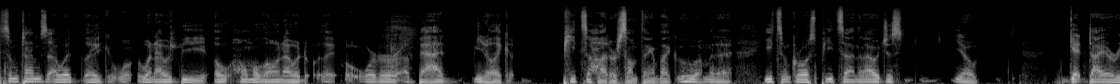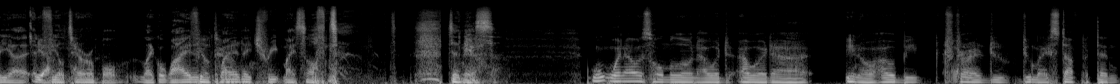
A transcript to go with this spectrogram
sometimes I would like w- when I would be home alone, I would like, order a bad, you know, like Pizza Hut or something. I'm like, ooh, I'm gonna eat some gross pizza, and then I would just, you know, get diarrhea and Yeah. feel terrible. Like, why did Feel why did I treat myself to, to this? W- when I was home alone, I would I would uh, you know I would be trying to do do my stuff, but then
